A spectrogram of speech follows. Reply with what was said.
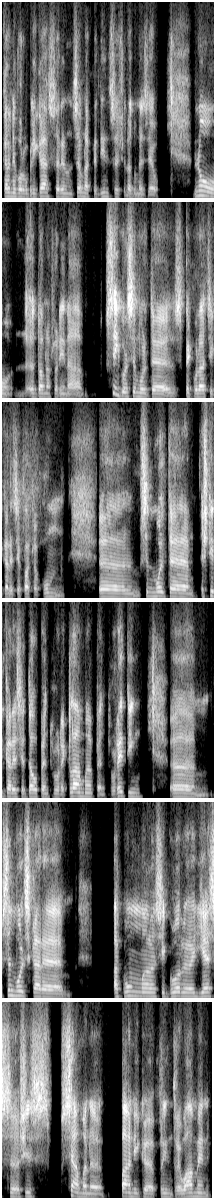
care ne vor obliga să renunțăm la credință și la Dumnezeu. Nu, doamna Florina, sigur sunt multe speculații care se fac acum. Uh, sunt multe știri care se dau pentru reclamă, pentru rating. Uh, sunt mulți care acum, uh, sigur, ies și seamănă panică printre oameni.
